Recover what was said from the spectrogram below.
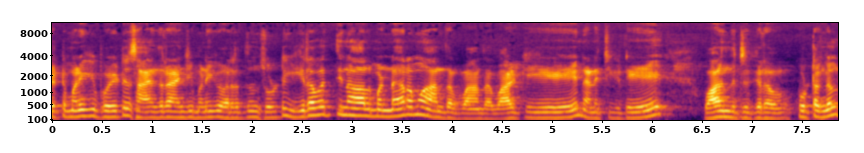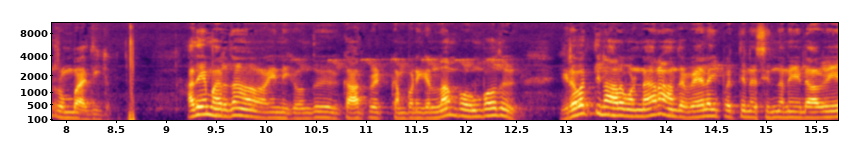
எட்டு மணிக்கு போயிட்டு சாயந்தரம் அஞ்சு மணிக்கு வர்றதுன்னு சொல்லிட்டு இருபத்தி நாலு மணி நேரமும் அந்த அந்த வாழ்க்கையே நினச்சிக்கிட்டே வாழ்ந்துட்டுருக்கிற கூட்டங்கள் ரொம்ப அதிகம். அதே மாதிரி தான் இன்றைக்கி வந்து கார்ப்பரேட் கம்பெனிகள்லாம் போகும்போது இருபத்தி நாலு மணி நேரம் அந்த வேலை பற்றின சிந்தனையிலாவே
